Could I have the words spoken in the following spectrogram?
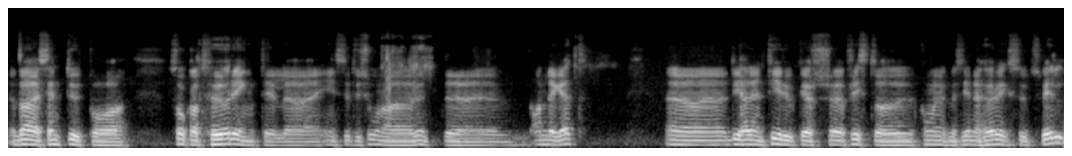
da er sendt ut på såkalt høring til uh, institusjoner rundt anlegget. De hadde en fire ukers frist å komme ut med sine høringsutspill,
